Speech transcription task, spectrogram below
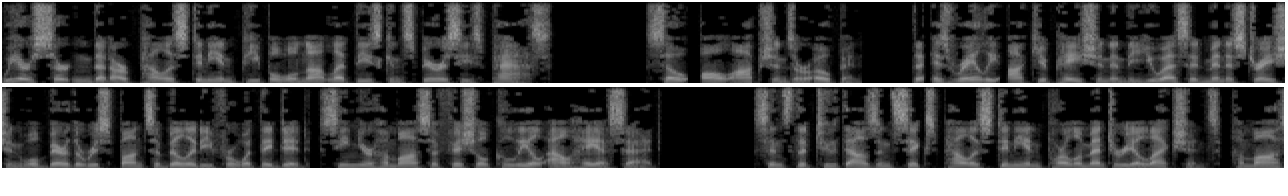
We are certain that our Palestinian people will not let these conspiracies pass. So, all options are open. The Israeli occupation and the U.S. administration will bear the responsibility for what they did, senior Hamas official Khalil al-Hayya said. Since the 2006 Palestinian parliamentary elections, Hamas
